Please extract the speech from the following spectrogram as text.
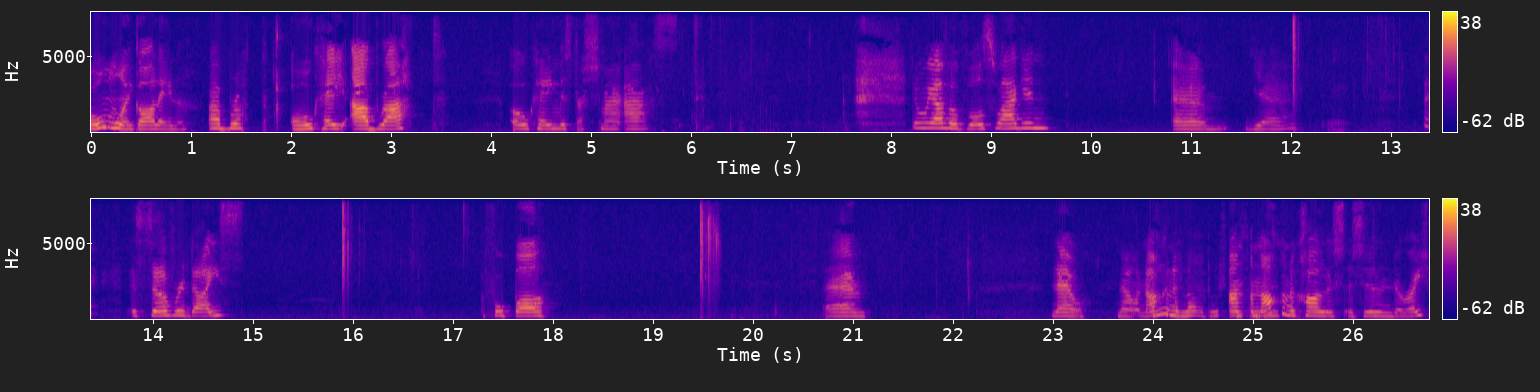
Oh my god, Éanna. Abrat. Okay, Abrat. Okay, Mr. Smartass. then we have a Volkswagen. Um, yeah. A silver dice. A football. Um. Now, now I'm not gonna. I'm, I'm not gonna call this a cylinder, right?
